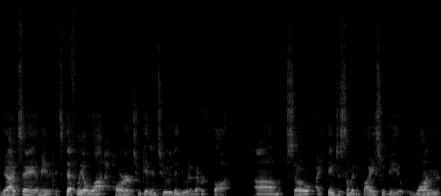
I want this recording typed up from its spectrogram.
Yeah, I'd say, I mean, it's definitely a lot harder to get into than you would have ever thought. Um, so I think just some advice would be one,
